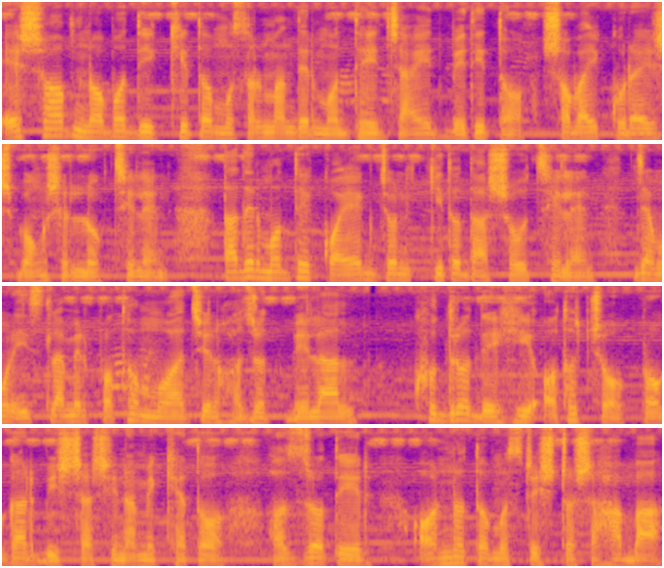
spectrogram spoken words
এসব নবদীক্ষিত মুসলমানদের মধ্যে জায়েদ ব্যতীত সবাই কুরাইশ বংশের লোক ছিলেন। তাদের মধ্যে কয়েকজন কৃতদাসও ছিলেন, যেমন ইসলামের প্রথম মোয়াজির হজরত বেলাল, ক্ষুদ্র দেহী অথচ প্রগাঢ় বিশ্বাসী নামে খ্যাত হজরতের অন্যতম শ্রেষ্ঠ সাহাবা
